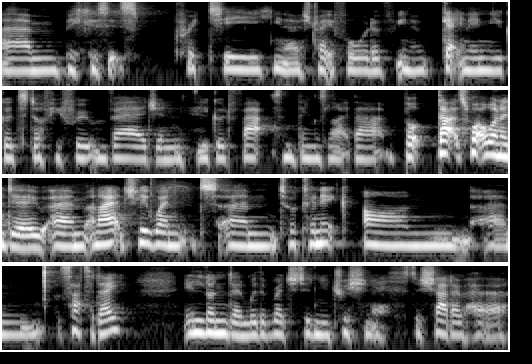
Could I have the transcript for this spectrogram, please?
um, because it's pretty, you know, straightforward of, you know, getting in your good stuff, your fruit and veg and your good fats and things like that. But that's what I want to do. Um, and I actually went um, to a clinic on um, Saturday in London with a registered nutritionist to shadow her.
